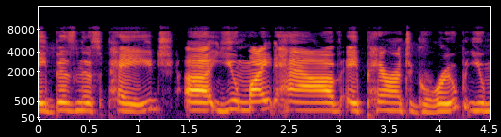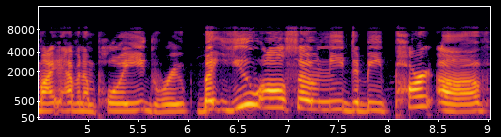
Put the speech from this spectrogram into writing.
a business page, uh, you might have a parent group, you might have an employee group, but you also need to be part of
